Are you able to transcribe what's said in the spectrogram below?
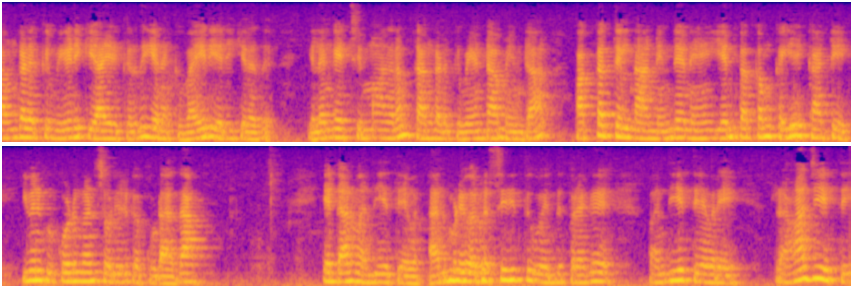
தங்களுக்கு வேடிக்கையாயிருக்கிறது எனக்கு வயிறு எரிக்கிறது. இலங்கை சிம்மாதனம் தங்களுக்கு வேண்டாம் என்றால் பக்கத்தில் நான் நின்றேனே என் பக்கம் கையை காட்டி இவனுக்கு கொடுங்கன்னு சொல்லியிருக்க கூடாதா? என்றான் வந்தியத்தேவர் அருமுடையவர் சிரித்து ஓய்ந்த பிறகு வந்தியத்தேவரே ராஜ்யத்தை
